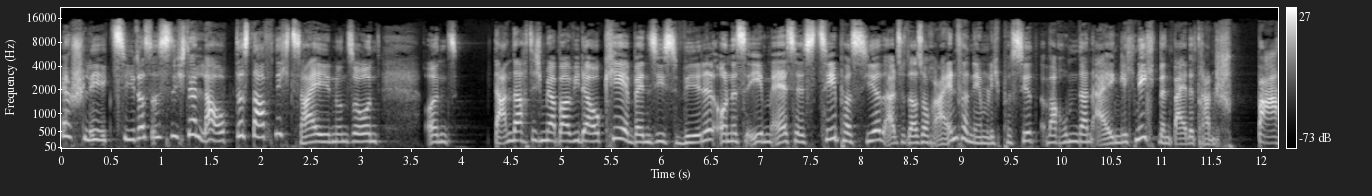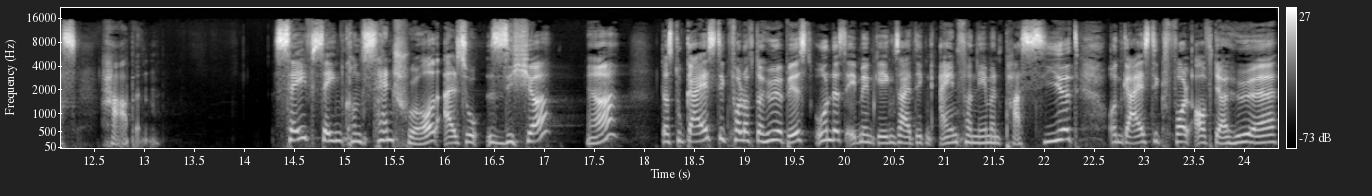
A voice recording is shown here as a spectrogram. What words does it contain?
er schlägt sie, das ist nicht erlaubt, das darf nicht sein und so und, und dann dachte ich mir aber wieder, okay, wenn sie es will und es eben SSC passiert, also das auch einvernehmlich passiert, warum dann eigentlich nicht, wenn beide dran Spaß haben? Safe, sane, consensual, also sicher, ja, dass du geistig voll auf der Höhe bist und es eben im gegenseitigen Einvernehmen passiert und geistig voll auf der Höhe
